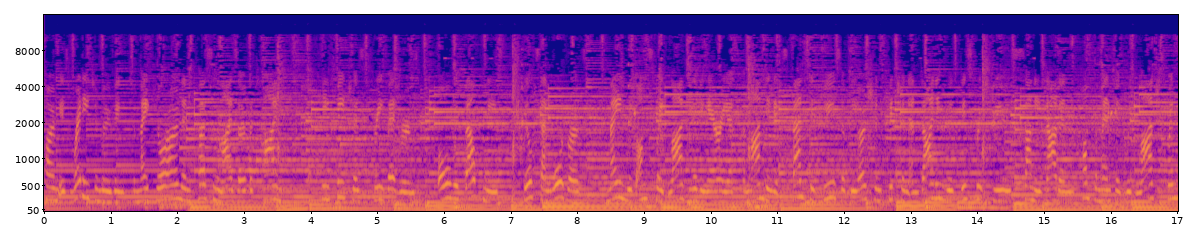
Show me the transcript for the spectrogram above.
home is ready to move in, to make your own and personalize over time. He features three bedrooms, all with balconies, built-in wardrobes, made with ensuite large living area commanding expansive views of the ocean kitchen and dining with district views, sunny garden, complemented with large twin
